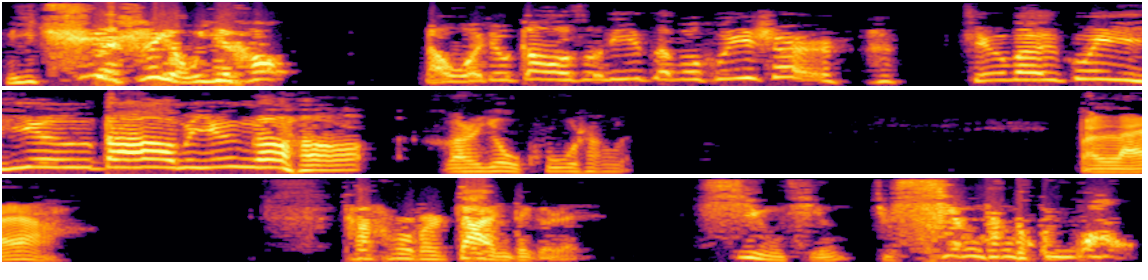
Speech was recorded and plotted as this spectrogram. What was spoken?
你确实有一号，那我就告诉你怎么回事儿，请问贵姓大名啊？和尚又哭上了。本来啊，他后边站这个人，性情就相当的孤傲。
